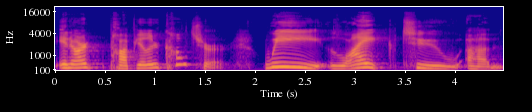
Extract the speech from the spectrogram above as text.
in our popular culture. We like to um,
